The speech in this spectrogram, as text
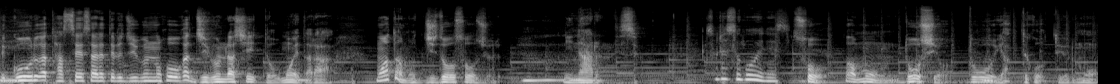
でゴールが達成されてる自分の方が自分らしいって思えたら、もうあとはもう自動操縦になるんですよ。それすごいですそう。だからもうどうしようどうやっていこうっていうよりも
